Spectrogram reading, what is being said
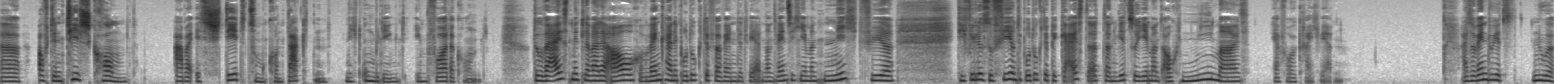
äh, auf den Tisch kommt, aber es steht zum Kontakten nicht unbedingt im Vordergrund. Du weißt mittlerweile auch, wenn keine Produkte verwendet werden und wenn sich jemand nicht für die Philosophie und die Produkte begeistert, dann wird so jemand auch niemals erfolgreich werden. Also wenn du jetzt nur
